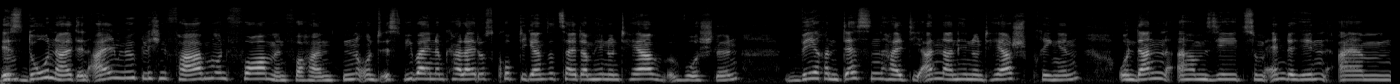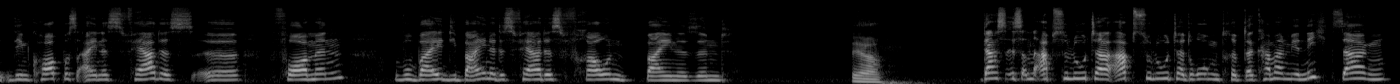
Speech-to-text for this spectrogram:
ist Donald in allen möglichen Farben und Formen vorhanden und ist wie bei einem Kaleidoskop die ganze Zeit am Hin und Her wursteln, währenddessen halt die anderen hin und her springen und dann haben sie zum Ende hin ähm, den Korpus eines Pferdes äh, formen, wobei die Beine des Pferdes Frauenbeine sind. ja. Das ist ein absoluter, absoluter Drogentrip. Da kann man mir nichts sagen.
